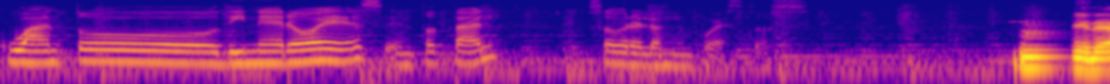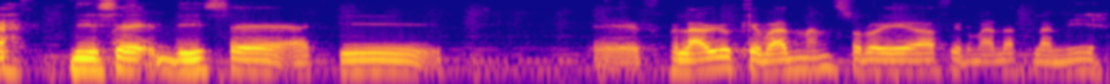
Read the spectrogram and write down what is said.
cuánto dinero es en total sobre los impuestos. Mira, dice, dice aquí eh, Flavio que Batman solo llega a firmar la planilla.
